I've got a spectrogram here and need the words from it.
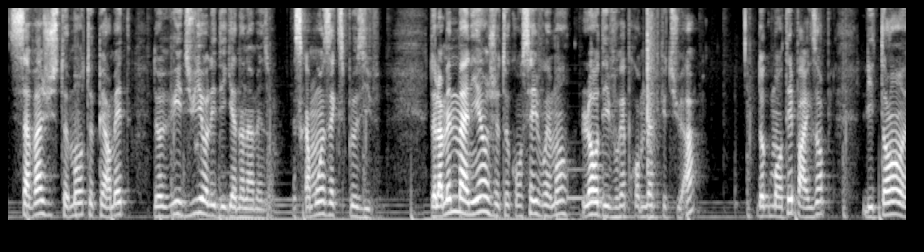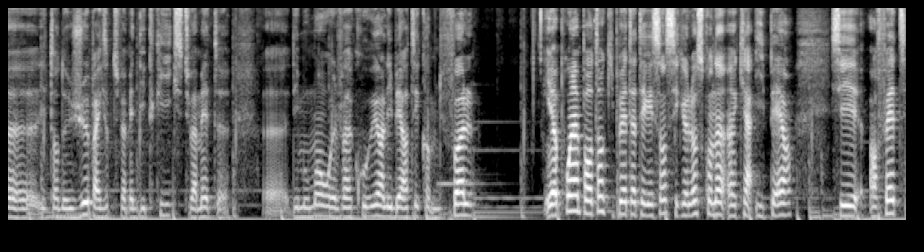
ça va justement te permettre de réduire les dégâts dans la maison. Elle sera moins explosive. De la même manière, je te conseille vraiment, lors des vraies promenades que tu as, d'augmenter par exemple les temps, euh, les temps de jeu. Par exemple, tu vas mettre des tricks, tu vas mettre des moments où elle va courir en liberté comme une folle. Et un point important qui peut être intéressant, c'est que lorsqu'on a un cas hyper, c'est en fait,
